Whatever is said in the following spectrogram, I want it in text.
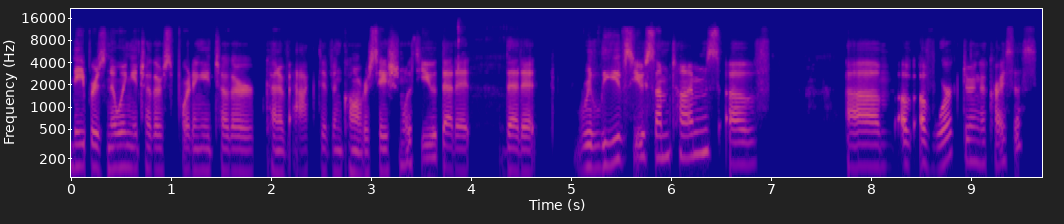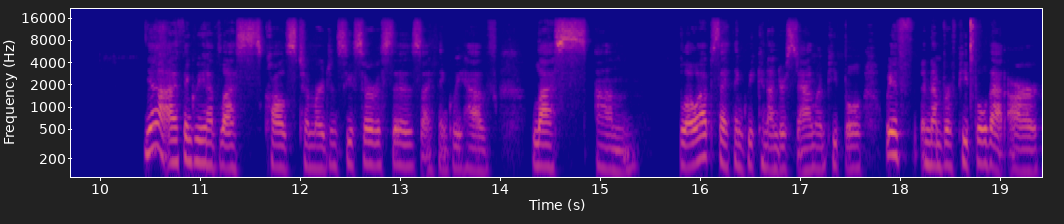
neighbors knowing each other, supporting each other, kind of active in conversation with you, that it that it relieves you sometimes of um, of, of work during a crisis? Yeah, I think we have less calls to emergency services. I think we have less um, blow ups. I think we can understand when people, we have a number of people that are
